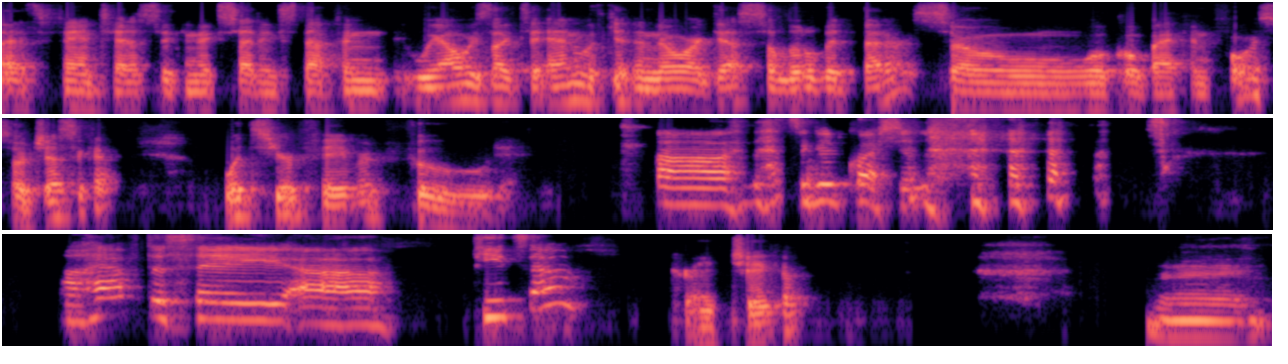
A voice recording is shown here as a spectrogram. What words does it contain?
That's fantastic and exciting stuff. And we always like to end with getting to know our guests a little bit better. So we'll go back and forth. So, Jessica, what's your favorite food? Uh, that's a good question. I have to say uh, pizza. Great. Jacob? Mm,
